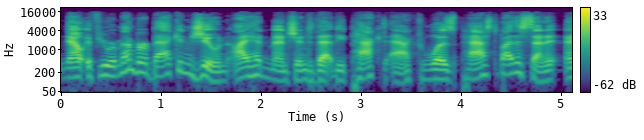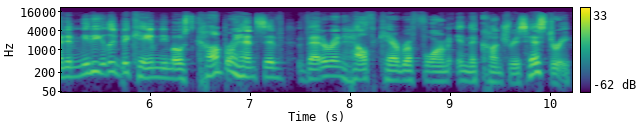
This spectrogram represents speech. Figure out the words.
Now, if you remember back in June, I had mentioned that the PACT Act was passed by the Senate and immediately became the most comprehensive veteran health care reform in the country's history.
